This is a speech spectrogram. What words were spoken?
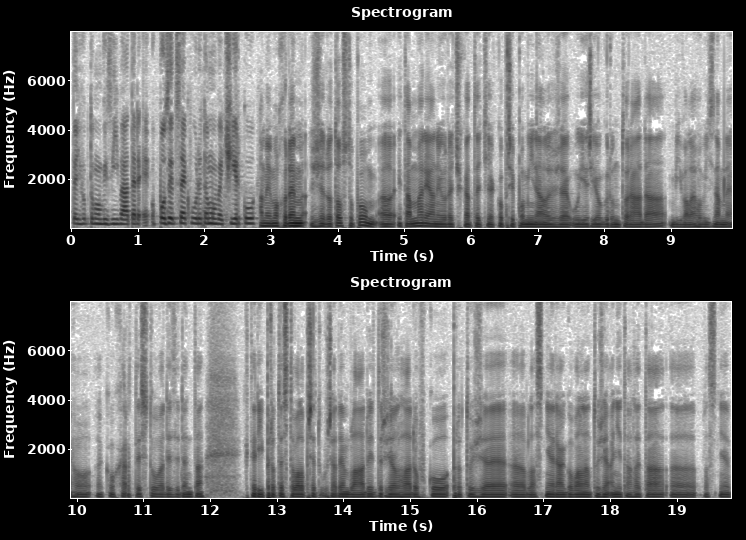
Teď ho k tomu vyzývá tedy i opozice kvůli tomu večírku. A mimochodem, že do toho vstupu i tam Marian Jurečka teď jako připomínal, že u Jiřího Gruntoráda, bývalého významného jako chartistu a dizidenta, který protestoval před úřadem vlády, držel hladovku, protože eh, vlastně reagoval na to, že ani tahle ta eh, vlastně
